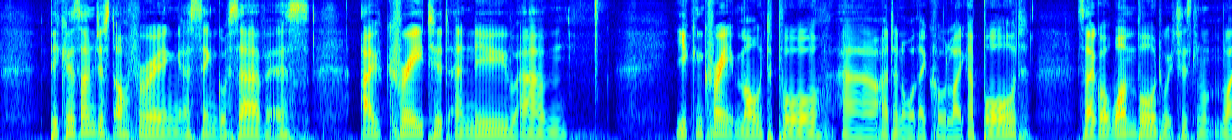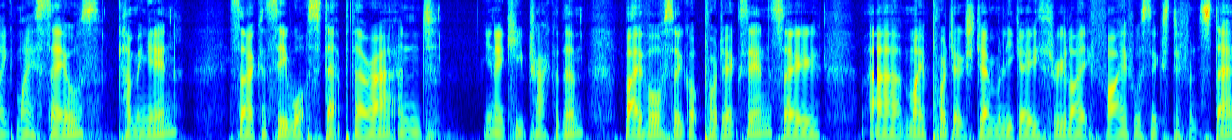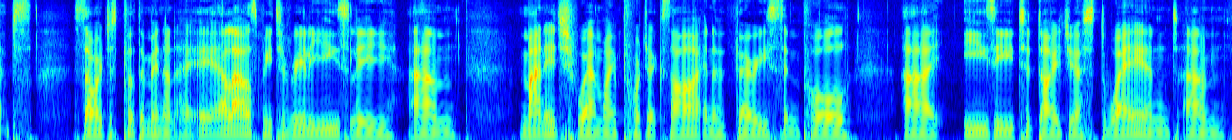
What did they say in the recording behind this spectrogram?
because I'm just offering a single service. I've created a new. Um, you can create multiple. Uh, I don't know what they call like a board. So I've got one board which is like my sales coming in, so I can see what step they're at and you know keep track of them. But I've also got projects in, so uh, my projects generally go through like five or six different steps. So I just put them in, and it allows me to really easily um, manage where my projects are in a very simple, uh, easy to digest way. And um,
